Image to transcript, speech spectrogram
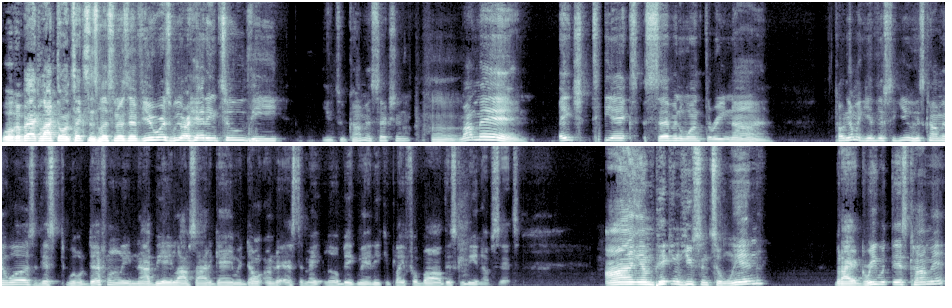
Welcome back, Locked On Texans listeners and viewers. We are heading to the YouTube comment section. Hmm. My man, HTX7139. Cody, I'm gonna give this to you. His comment was this will definitely not be a lopsided game, and don't underestimate little big man. He can play football. This can be an upset. I am picking Houston to win, but I agree with this comment.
